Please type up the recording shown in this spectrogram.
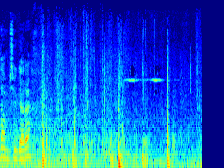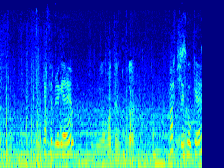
Dammsugare. Kaffebryggare. Vattenkokare. Vattenkokare.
